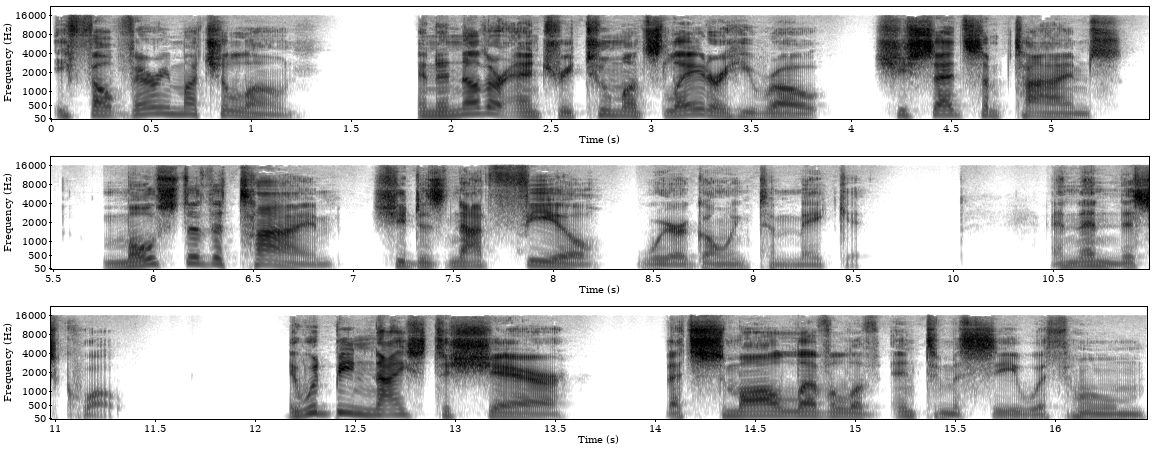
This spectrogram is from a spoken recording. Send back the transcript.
he felt very much alone. In another entry two months later, he wrote, She said sometimes, most of the time, she does not feel we're going to make it. And then this quote It would be nice to share that small level of intimacy with whom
